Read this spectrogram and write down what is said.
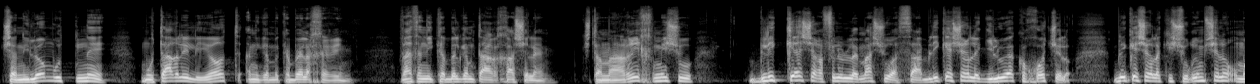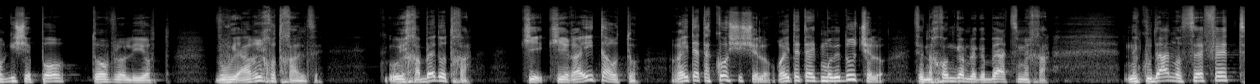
כשאני לא מותנה, מותר לי להיות, אני גם מקבל אחרים. ואז אני אקבל גם את ההערכה שלהם. כשאתה מעריך מישהו בלי קשר אפילו למה שהוא עשה, בלי קשר לגילוי הכוחות שלו, בלי קשר לכישורים שלו, הוא מרגיש שפה טוב לו להיות. והוא יעריך אותך על זה, הוא יכבד אותך, כי, כי ראית אותו, ראית את הקושי שלו, ראית את ההתמודדות שלו, זה נכון גם לגבי עצמך. נקודה נוספת,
